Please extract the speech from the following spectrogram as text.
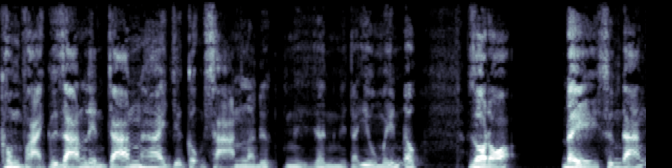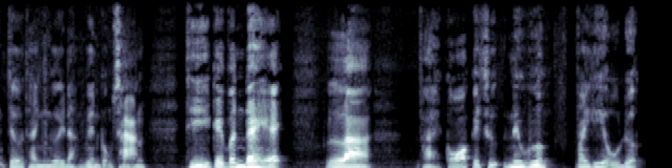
không phải cứ dán lên trán hai chữ cộng sản là được người dân người ta yêu mến đâu. Do đó, để xứng đáng trở thành người đảng viên cộng sản thì cái vấn đề ấy là phải có cái sự nêu gương, phải hiểu được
